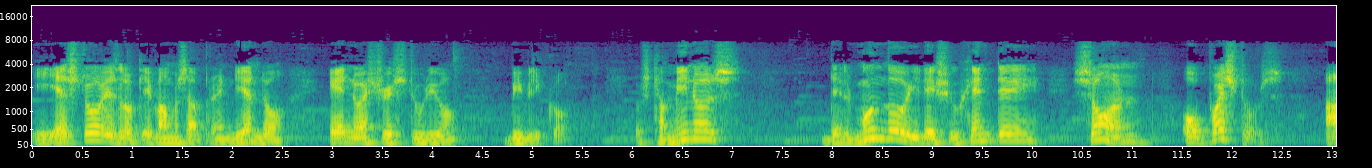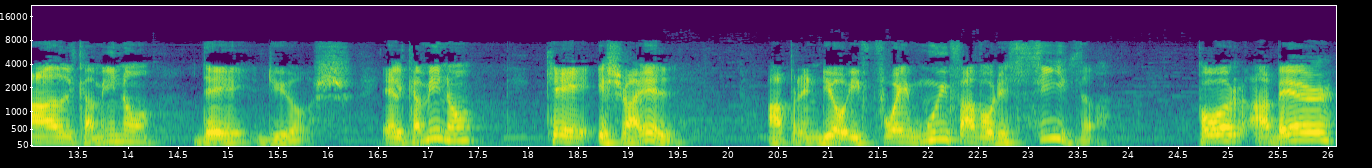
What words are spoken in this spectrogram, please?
Y esto es lo que vamos aprendiendo en nuestro estudio bíblico. Los caminos del mundo y de su gente son opuestos al camino de Dios. El camino que Israel aprendió y fue muy favorecido por haber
